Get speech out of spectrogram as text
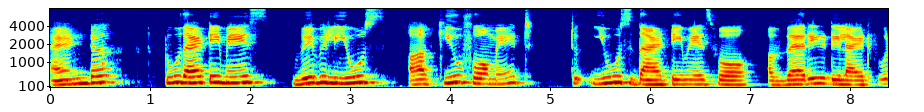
and to that image we will use a cube format to use that image for a very delightful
